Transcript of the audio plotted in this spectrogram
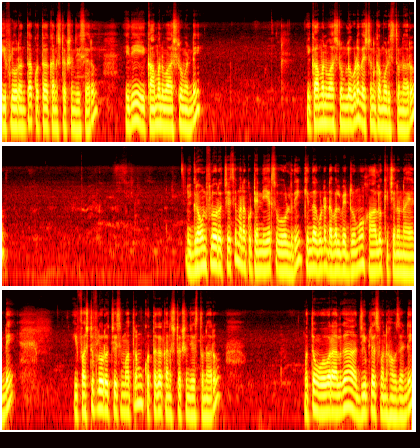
ఈ ఫ్లోర్ అంతా కొత్తగా కన్స్ట్రక్షన్ చేశారు. ఇది కామన్ వాష్రూమ్ అండి. ఈ కామన్ వాష్రూమ్లో కూడా వెస్ట్రన్ కమోడ్ ఇస్తున్నారు. ఈ గ్రౌండ్ ఫ్లోర్ వచ్చేసి మనకు టెన్ ఇయర్స్ ఓల్డ్ది కింద కూడా డబల్ బెడ్రూము హాలు కిచెన్ ఉన్నాయండి. ఈ ఫస్ట్ ఫ్లోర్ వచ్చేసి మాత్రం కొత్తగా కన్స్ట్రక్షన్ చేస్తున్నారు. మొత్తం ఓవరాల్గా జీ ప్లస్ వన్ హౌస్ అండి.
